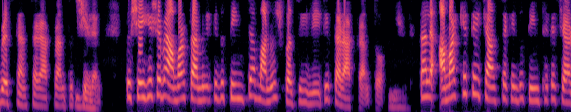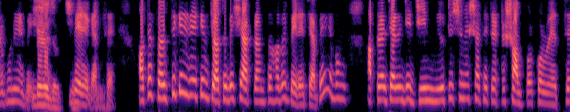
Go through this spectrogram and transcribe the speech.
ব্রেস্ট ক্যান্সারে আক্রান্ত ছিলেন। তো সেই হিসেবে আমার ফ্যামিলির কিন্তু তিনটা মানুষ ফার্স্ট রিলেটিভ তারা আক্রান্ত। তাহলে আমার ক্ষেত্রে এই চান্সটা কিন্তু তিন থেকে চার গুণের বেশি বেড়ে গেছে। অর্থাৎ ফার্স্ট ডিগ্রি রিলেটিভ যত বেশি আক্রান্ত হবে বেড়ে যাবে এবং আপনারা জানেন যে জিন মিউটেশনের সাথে এটা একটা সম্পর্ক রয়েছে।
